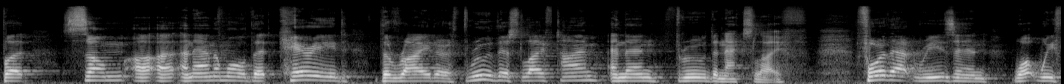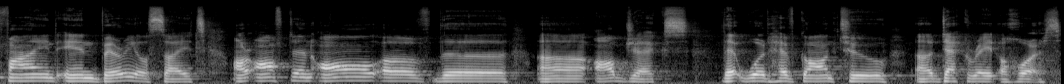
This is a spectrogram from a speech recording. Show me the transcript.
but some, uh, uh an animal that carried the rider through this lifetime and then through the next life. For that reason, what we find in burial sites are often all of the uh, objects that would have gone to uh, decorate a horse.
